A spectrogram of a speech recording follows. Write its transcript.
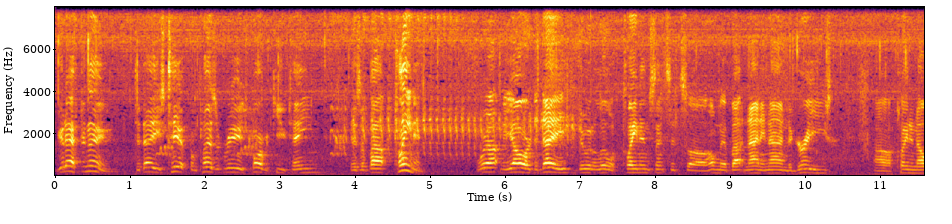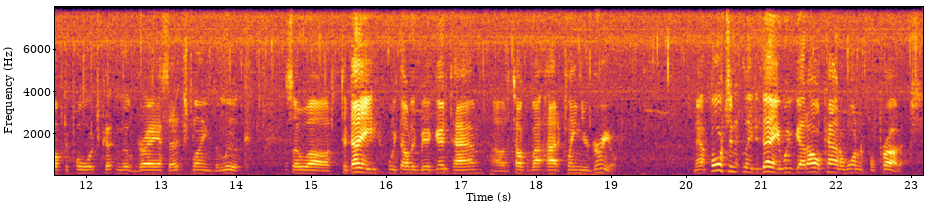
Good afternoon. Today's tip from Pleasant Ridge Barbecue Team is about cleaning. We're out in the yard today doing a little cleaning since it's uh, only about 99 degrees. Uh, cleaning off the porch, cutting a little grass, that explains the look. So uh, today we thought it'd be a good time uh, to talk about how to clean your grill. Now fortunately today we've got all kind of wonderful products.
